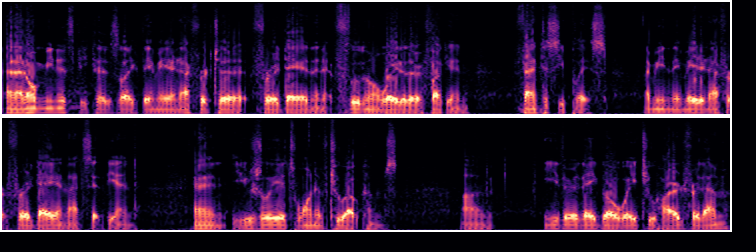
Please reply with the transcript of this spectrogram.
And I don't mean it's because like they made an effort to for a day and then it flew them away to their fucking fantasy place. I mean, they made an effort for a day and that's it, the end. And usually it's one of two outcomes. Um, either they go way too hard for them,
